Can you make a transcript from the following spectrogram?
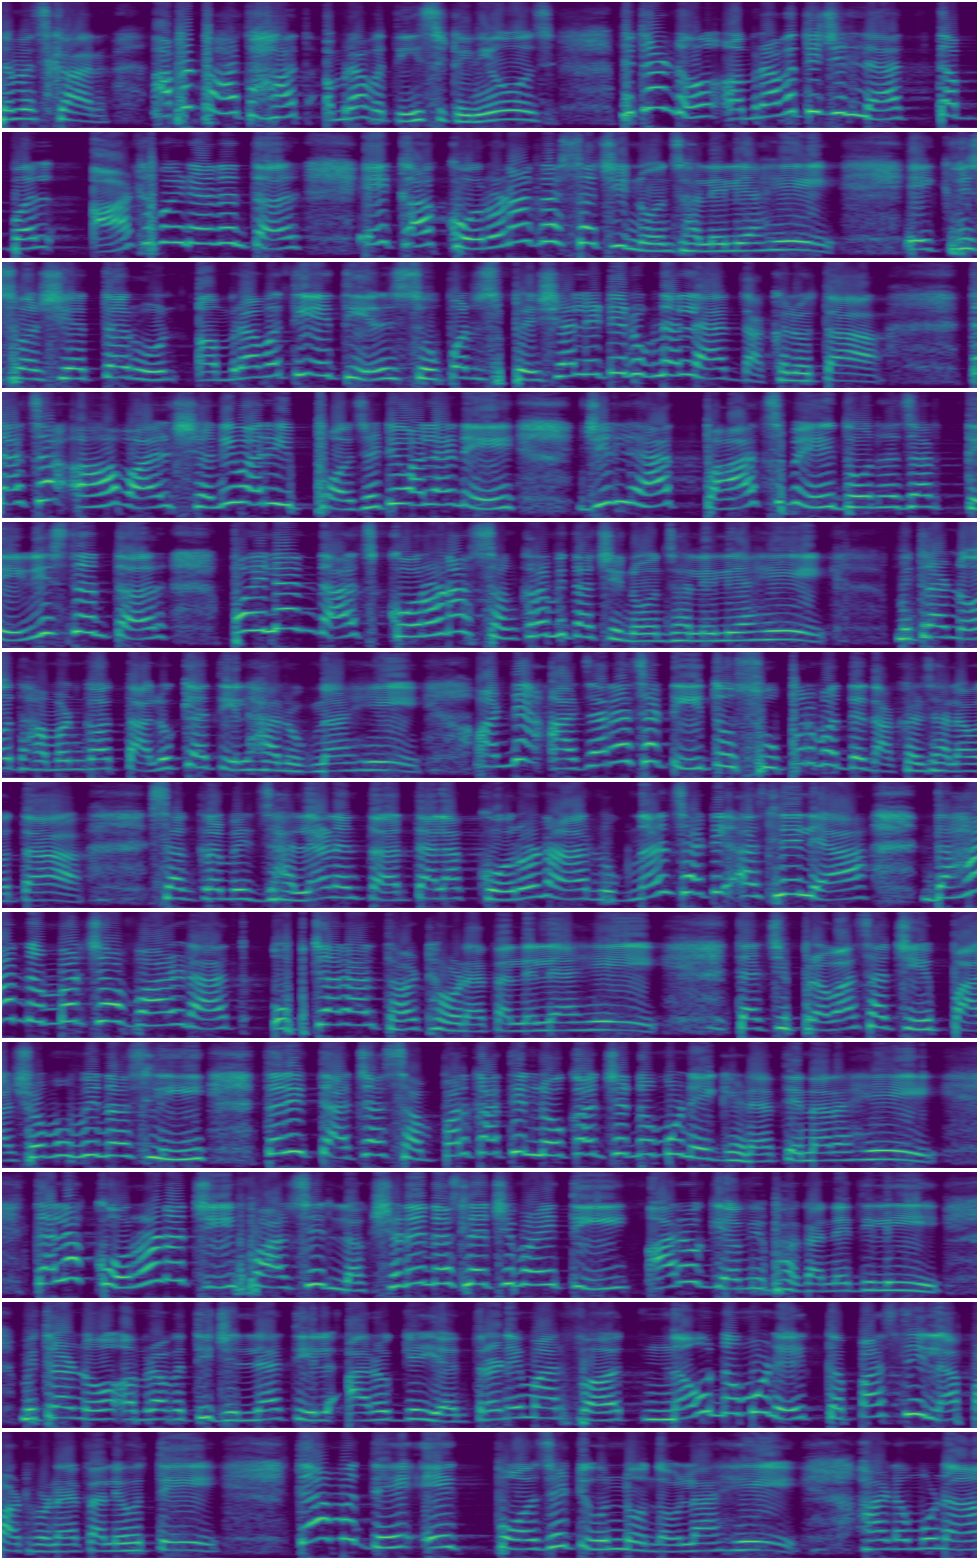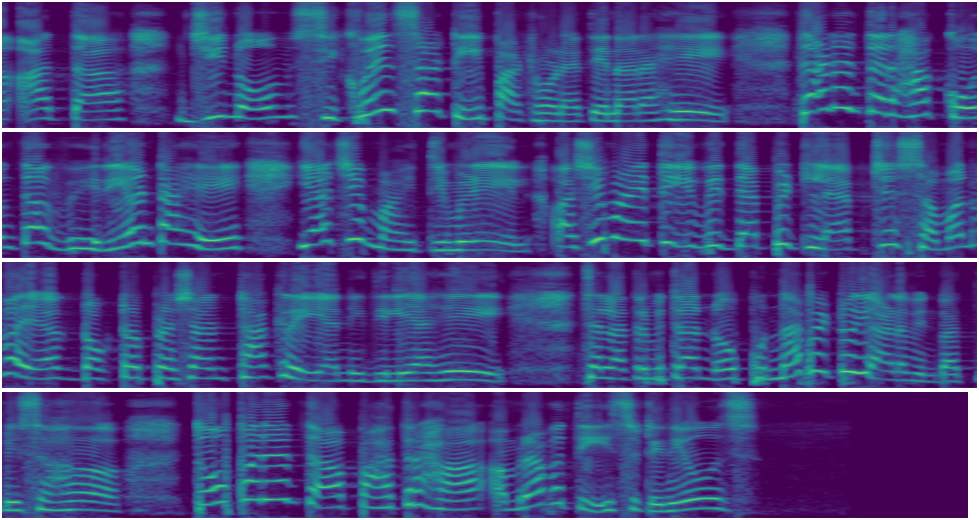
नमस्कार. आपण पाहत आहात अमरावती सिटी न्यूज मित्रांनो अमरावती जिल्ह्यात तब्बल आठ महिन्यानंतर एका कोरोनाग्रस्ताची नोंद झालेली आहे. एकवीस वर्षीय तरुण अमरावती येथील सुपर स्पेशालिटी रुग्णालयात दाखल होता. त्याचा अहवाल शनिवारी पॉझिटिव्ह आल्याने जिल्ह्यात पाच मे दोन हजार तेवीस नंतर पहिल्यांदाच कोरोना संक्रमिताची नोंद झालेली आहे. मित्रांनो धामणगाव तालुक्यातील हा रुग्ण आहे. अन्य आजारासाठी तो सुपरमध्ये दाखल झाला होता. संक्रमित झाल्यानंतर त्याला कोरोना रुग्णांसाठी असलेल्या दहा नंबरच्या वार्डात उपचारार्थ ठेवण्यात आलेले आहे. त्याची प्रवासाची पार्श्वभूमी नसली तरी त्याच्या संपर्कातील लोकांचे नमुने घेण्यात येणार आहे. त्याला कोरोनाची फारशी लक्षणे नसल्याची माहिती आरोग्य विभागाने दिली. मित्रांनो अमरावती जिल्ह्यातील आरोग्य यंत्रणेमार्फत नऊ नमुने तपासणीला पाठवण्यात आले होते. त्यामध्ये एक पॉझिटिव्ह नोंदवला आहे. हा नमुना आता जीनोम सिक्वेन्ससाठी पाठवण्यात येणार आहे. त्यानंतर हा कोणता व्हेरियंट आहे याची माहिती मिळेल. अशी माहिती विद्यापीठ लॅबचे समन्वयक डॉक्टर प्रशांत ठाकरे यांनी दिली आहे. चला तर मित्रांनो पुन्हा भेटू या नवीन बातमीसह. तोपर्यंत पाहत रहा अमरावती सिटी न्यूज.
